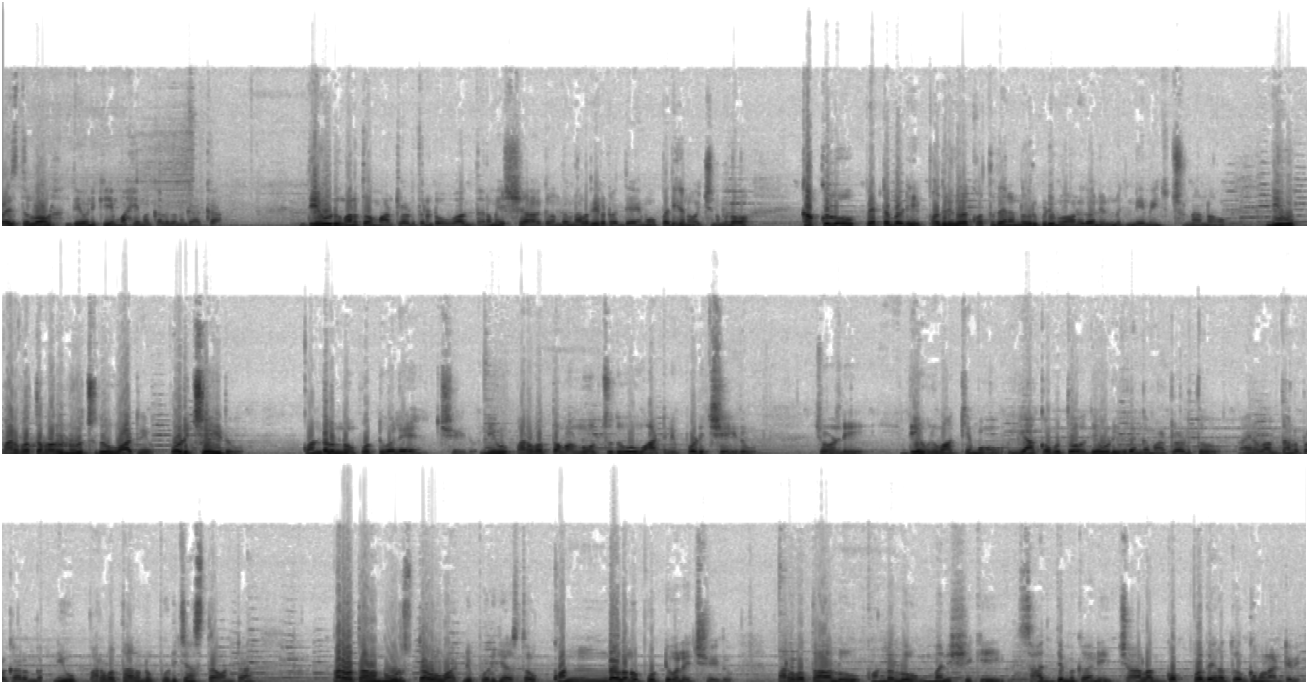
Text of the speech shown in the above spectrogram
క్రైస్తలో దేవునికి మహిమ కలుగునుగాక. దేవుడు మనతో మాట్లాడుతున్నట్టు ఓ వాగ్దానం యశా గ్రంథం నలభై ఒకటో అధ్యాయము పదిహేను వచనంలో కక్కులు పెట్టబడి పదునుగల కొత్తదైన నూర్పిడి మౌనుగా నిన్ను నియమించుచున్నాను. నీవు పర్వతములను నూర్చుదు వాటిని పొడి చేయుదు కొండలను పొట్టువలే చేయదు. నీవు పర్వతములను నూర్చుదు వాటిని పొడి చేయదు. చూడండి దేవుని వాక్యము యాకోబుతో దేవుడు ఈ విధంగా మాట్లాడుతూ ఆయన వాగ్దానాల ప్రకారంగా నీవు పర్వతాలను పొడి చేస్తావంట పర్వతాలను నూరుస్తావు వాటిని పొడి చేస్తావు కొండలను పొట్టివలే చేయదు. పర్వతాలు కొండలు మనిషికి సాధ్యము కానీ చాలా గొప్పదైన దుర్గము లాంటివి.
